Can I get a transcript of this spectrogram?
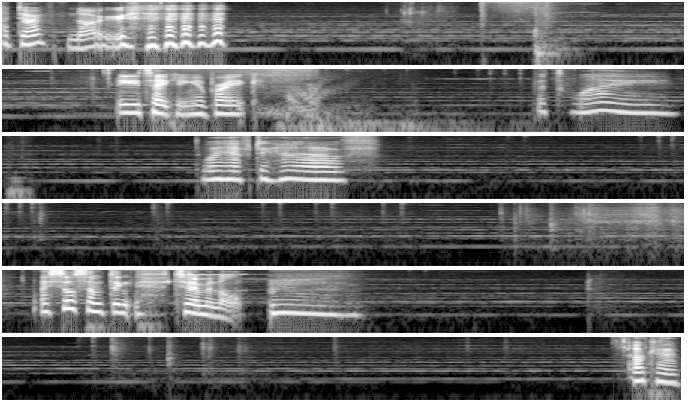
I don't know. Are you taking a break? But why? Do I have to have... I saw something terminal. Mm. Okay.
